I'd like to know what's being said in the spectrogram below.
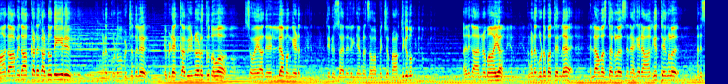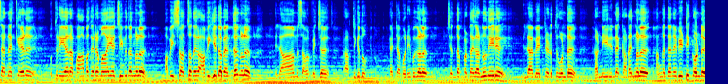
മാതാപിതാക്കളുടെ കണ്ണുനീര് ഞങ്ങളുടെ കുടുംബപക്ഷത്തിൽ എവിടെയൊക്കെ വീണെടുക്കുന്നുവോ സ്വയം അതിനെല്ലാം അങ്ങയുടെ തിരുസാനിലേക്ക് ഞങ്ങൾ സമർപ്പിച്ച് പ്രാർത്ഥിക്കുന്നു. അതിന് കാരണമായ ഞങ്ങളുടെ കുടുംബത്തിന്റെ എല്ലാ അവസ്ഥകൾ സ്നേഹരാഹിത്യങ്ങൾ അനുസരണക്കേട് ഒത്തിരിയേറെ പാപകരമായ ജീവിതങ്ങൾ അവിശ്വസ്തതകൾ അവിഹിത ബന്ധങ്ങൾ എല്ലാം സമർപ്പിച്ച് പ്രാർത്ഥിക്കുന്നു. ഏറ്റ മുറിവുകൾ ചിന്തപ്പെട്ട കണ്ണുനീര് എല്ലാം ഏറ്റെടുത്തുകൊണ്ട് കണ്ണീരിന്റെ കടങ്ങൾ അങ്ങ് തന്നെ വീട്ടിക്കൊണ്ട്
